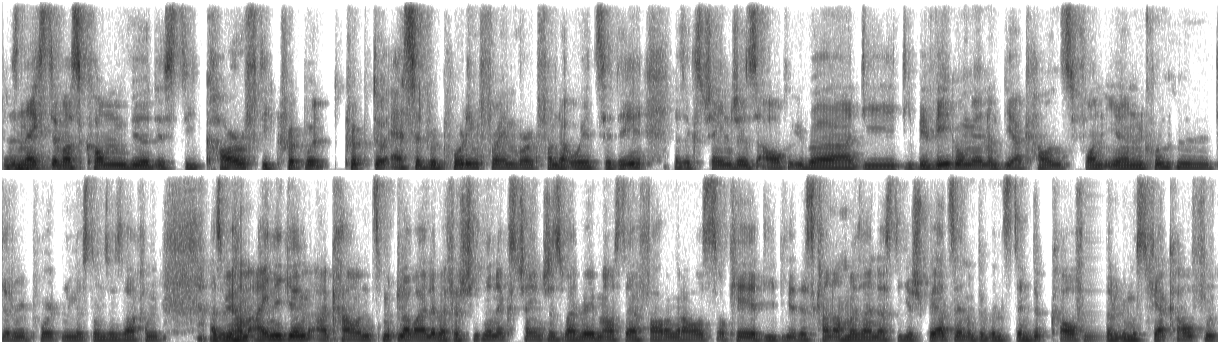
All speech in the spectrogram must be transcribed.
Das mhm. nächste, was kommen wird, ist die CARF, die Crypto Asset Reporting Framework von der OECD, dass Exchanges auch über die, die Bewegungen und die Accounts von ihren Kunden reporten müssen und so Sachen. Also wir haben einige Accounts mittlerweile bei verschiedenen Exchanges, weil wir eben aus der Erfahrung raus, okay, die, die, das kann auch mal sein, dass die gesperrt sind und du willst den Dip kaufen oder du musst verkaufen,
